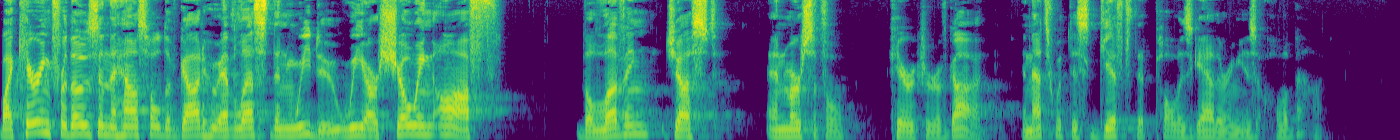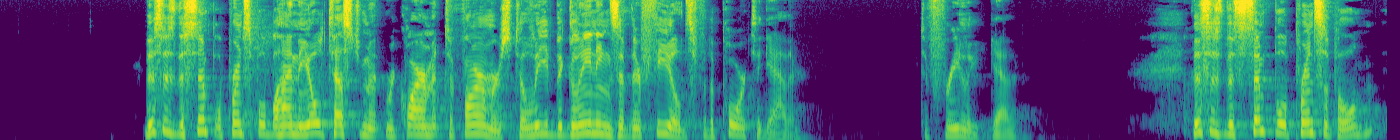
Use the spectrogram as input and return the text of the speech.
By caring for those in the household of God who have less than we do, we are showing off the loving, just, and merciful character of God. And that's what this gift that Paul is gathering is all about. This is the simple principle behind the Old Testament requirement to farmers to leave the gleanings of their fields for the poor to gather to freely gather. This is the simple principle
